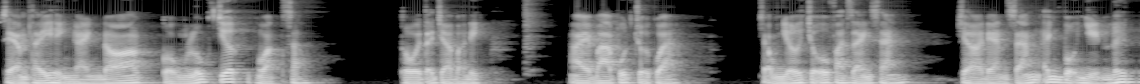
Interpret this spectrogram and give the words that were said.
Xem thấy hình ảnh đó cùng lúc trước hoặc sau. Thôi, ta chờ bà đi. Hai, ba phút trôi qua. Trọng nhớ chỗ phát ra ánh sáng. Chờ đèn sáng, anh vội nhìn lên.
